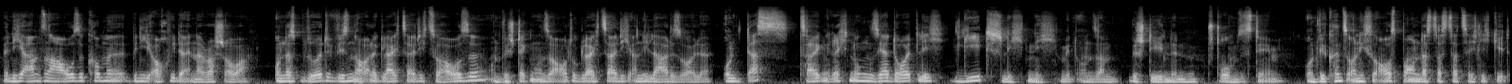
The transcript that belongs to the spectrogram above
Wenn ich abends nach Hause komme, bin ich auch wieder in der Rush Hour. Und das bedeutet, wir sind auch alle gleichzeitig zu Hause und wir stecken unser Auto gleichzeitig an die Ladesäule. Und das zeigen Rechnungen sehr deutlich, geht schlicht nicht mit unserem bestehenden Stromsystem. Und wir können es auch nicht so ausbauen, dass das tatsächlich geht.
